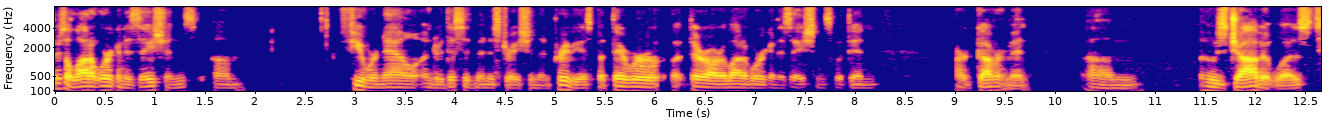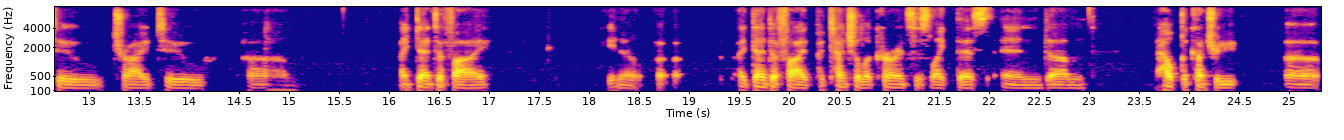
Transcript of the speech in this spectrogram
there's a lot of organizations um, fewer now under this administration than previous but there were there are a lot of organizations within our government, um, whose job it was to try to um, identify, you know, uh, uh, identify potential occurrences like this and um, help the country uh,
